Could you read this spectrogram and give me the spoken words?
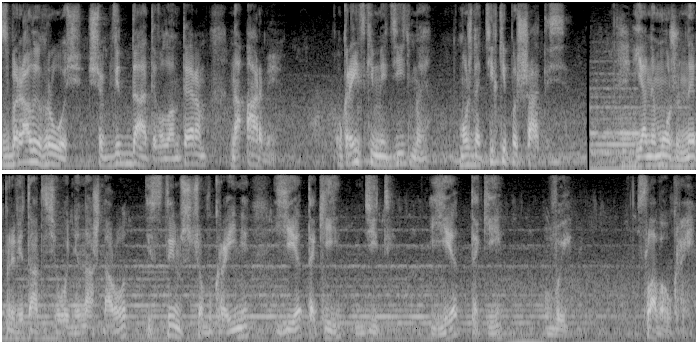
збирали гроші, щоб віддати волонтерам на армію. Українськими дітьми можна тільки пишатися. Я не можу не привітати сьогодні наш народ із тим, що в Україні є такі діти, є такі ви. Слава Україні!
